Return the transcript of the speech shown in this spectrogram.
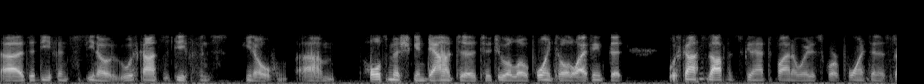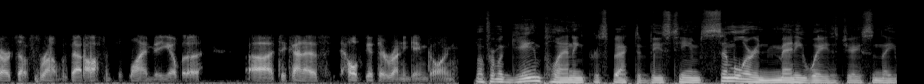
uh, the defense you know Wisconsin's defense you know um, holds Michigan down to, to to a low point total. I think that Wisconsin's offense is going to have to find a way to score points, and it starts up front with that offensive line being able to uh, to kind of help get their running game going. Well, from a game planning perspective, these teams similar in many ways. Jason, they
